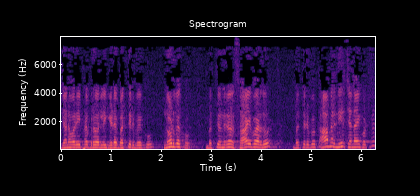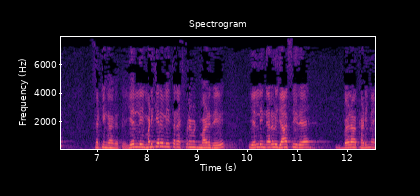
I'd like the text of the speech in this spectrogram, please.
ಜನವರಿ ಫೆಬ್ರವರಿ ಗಿಡ ಬತ್ತಿರಬೇಕು. ನೋಡಬೇಕು. ಬತ್ತಿ ಅಂದ್ರೆ ಸಾಯಬಾರ್ದು. ಬತ್ತಿರಬೇಕು ಆಮೇಲೆ ನೀರು ಚೆನ್ನಾಗಿ ಕೊಟ್ಟರೆ ಸೆಟ್ಟಿಂಗ್ ಆಗುತ್ತೆ. ಎಲ್ಲಿ ಮಡಿಕೇರಿಯಲ್ಲಿ ಈ ಥರ ಎಕ್ಸ್ಪೆರಿಮೆಂಟ್ ಮಾಡಿದ್ದೀವಿ. ಎಲ್ಲಿ ನೆರಳು ಜಾಸ್ತಿ ಇದೆ, ಬೆಳೆ ಕಡಿಮೆ.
